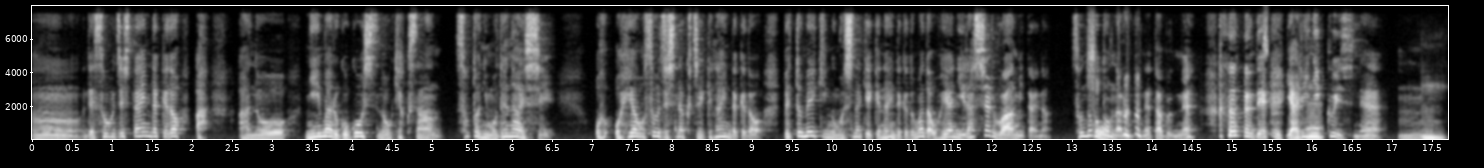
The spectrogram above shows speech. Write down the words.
うん、で掃除したいんだけどああの205号室のお客さん外にも出ないしおお部屋お掃除しなくちゃいけないんだけどベッドメイキングもしなきゃいけないんだけどまだお部屋にいらっしゃるわみたいなそんなことになるもんね、多分ね。で、ねやりにくいしね。う。うんん。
